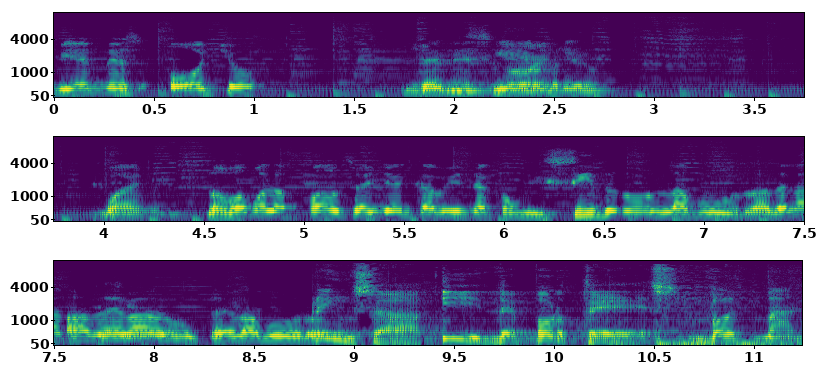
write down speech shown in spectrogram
viernes 8 de diciembre. Bueno, nos vamos a la pausa ya en cabina con Isidro Labur. Adelante. Adelante, Labur. Prensa y deportes. Botman,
